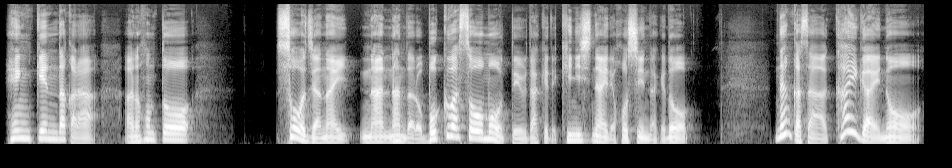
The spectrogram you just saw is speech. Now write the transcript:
偏見だからあの本当そうじゃないななんだろう僕はそう思うっていうだけで気にしないでほしいんだけどなんかさ海外の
